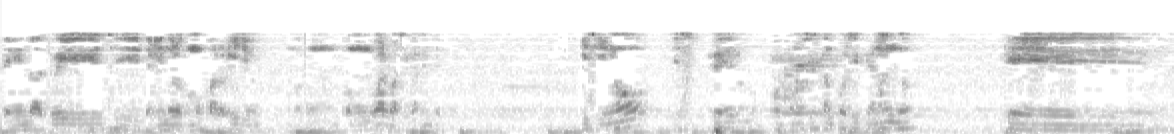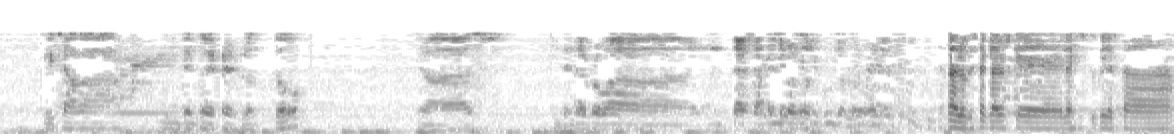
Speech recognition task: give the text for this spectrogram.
teniendo a Twitch y teniéndolo como un farolillo, como un, guard básicamente. Y si no, espero, por cómo se están posicionando, que Twitch haga un intento de Blood Dog tras intentar probar, tras hacerse los dos, los dos goles. Claro, lo que está claro es que la Istuquil está.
